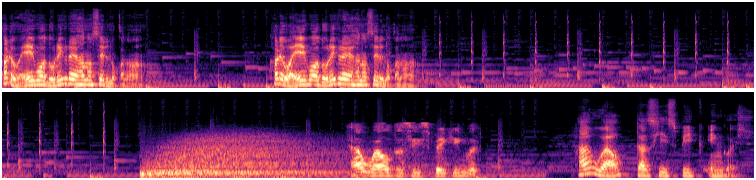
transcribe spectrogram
彼は英語はどれぐらい話せるのかな彼は英語はどれぐらい話せるのかな How well does he speak English? How well does he speak English?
